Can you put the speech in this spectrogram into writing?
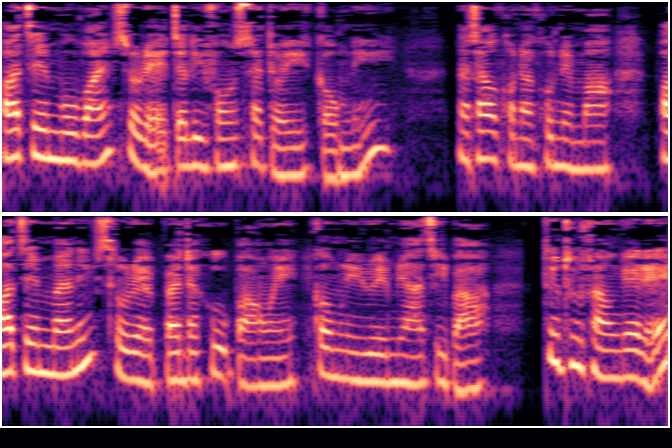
Virgin Mobile ဆိုတဲ့ တယ်လီဖုန်းဆက်သွယ်ရေးကုမ္ပဏီ၊၂၀၀၇ ခုနှစ်မှာ Virgin Money ဆိုတဲ့ ဘဏ်တခုအပါအဝင် ကုမ္ပဏီတွေ အများကြီးပါ။သူထူထောင်ခဲ့တဲ့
